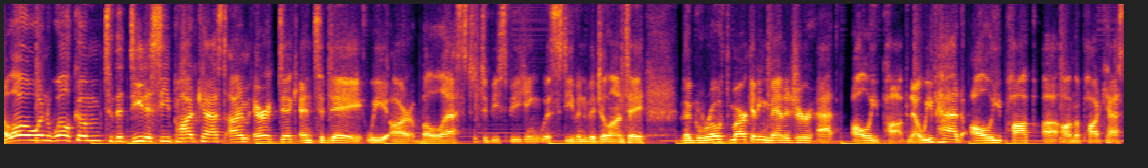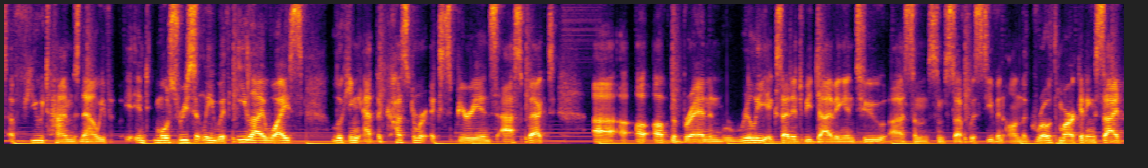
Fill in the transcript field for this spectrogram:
Hello and welcome to the D2C podcast. I'm Eric Dyck, and today we are blessed to be speaking with Stephen Vigilante, the growth marketing manager at Olipop. Now, we've had Olipop uh, on the podcast a few times now. We've in, most recently with Eli Weiss looking at the customer experience aspect uh, of the brand, and we're really excited to be diving into uh, some some stuff with Stephen on the growth marketing side.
